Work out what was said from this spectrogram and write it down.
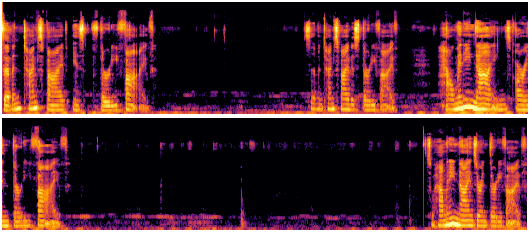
7 times 5 is 35. 7 times 5 is 35. How many nines are in 35? So how many nines are in 35?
